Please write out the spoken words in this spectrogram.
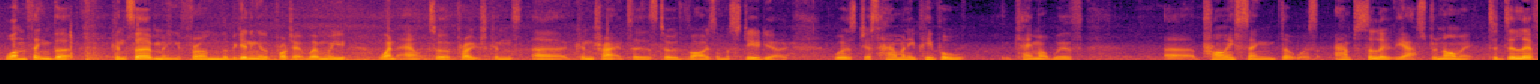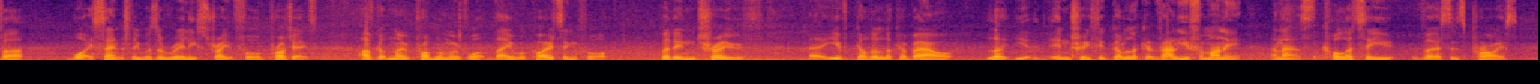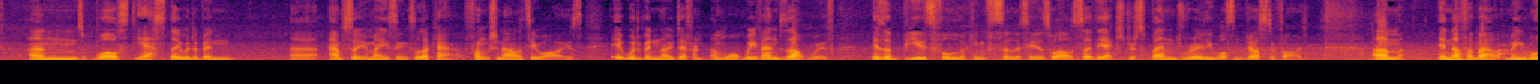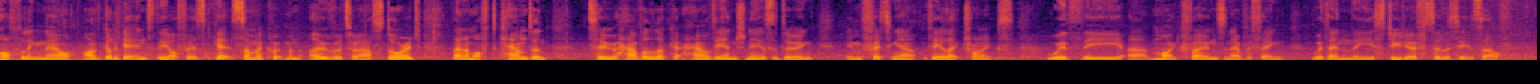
One thing that concerned me from the beginning of the project when we went out to approach uh, contractors to advise on the studio was just how many people came up with uh, pricing that was absolutely astronomical to deliver what essentially was a really straightforward project. I've got no problem with what they were quoting for, but in truth, uh, you've got to look about look. In truth, you've got to look at value for money, and that's quality versus price. And whilst, yes, they would have been uh, absolutely amazing to look at, functionality wise, it would have been no different. And what we've ended up with is a beautiful looking facility as well. So the extra spend really wasn't justified. Um, enough about me waffling now. I've got to get into the office, get some equipment over to our storage, then I'm off to Camden to have a look at how the engineers are doing in fitting out the electronics with the uh, microphones and everything within the studio facility itself.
